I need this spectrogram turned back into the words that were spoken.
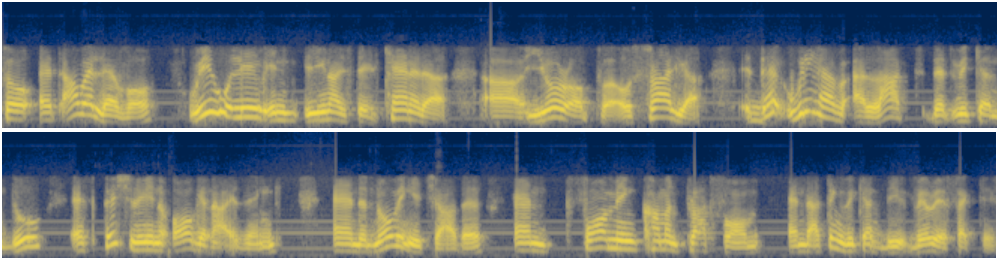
So at our level, we who live in the United States, Canada, uh, Europe, uh, Australia, that we have a lot that we can do, especially in organizing and knowing each other and forming common platform and I think we can be very effective.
